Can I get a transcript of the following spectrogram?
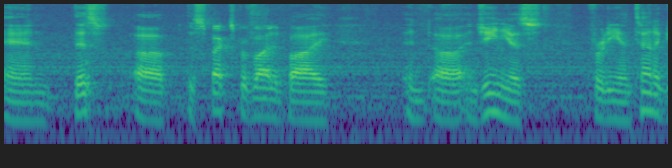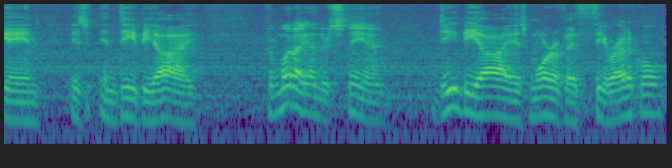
and this, uh, the specs provided by in, uh, EnGenius for the antenna gain is in dBi. From what I understand, dBi is more of a theoretical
